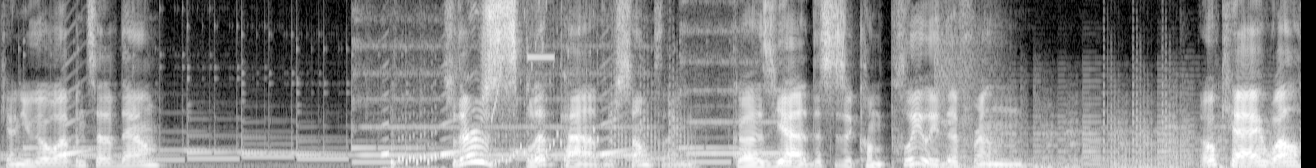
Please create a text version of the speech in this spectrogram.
Can you go up instead of down? So there's a split path or something. Because, yeah, this is a completely different... Okay, well,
